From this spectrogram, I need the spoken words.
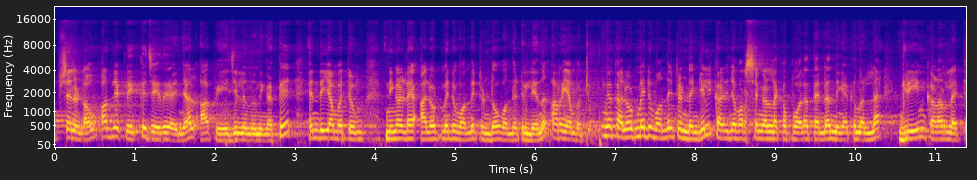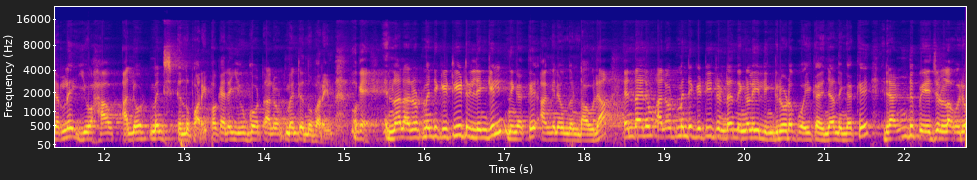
ഓപ്ഷൻ ഉണ്ടാവും. അതിൽ ക്ലിക്ക് ചെയ്ത് കഴിഞ്ഞാൽ ആ പേജിൽ നിന്ന് നിങ്ങൾക്ക് എന്ത് ചെയ്യാൻ പറ്റും? നിങ്ങളുടെ അലോട്ട്മെന്റ് വന്നിട്ടുണ്ടോ വന്നിട്ടില്ലേ എന്ന് അറിയാൻ പറ്റും. നിങ്ങൾക്ക് അലോട്ട്മെന്റ് വന്നിട്ടുണ്ടെങ്കിൽ കഴിഞ്ഞ വർഷങ്ങളിലൊക്കെ പോലെ തന്നെ നിങ്ങൾക്ക് നല്ല ഗ്രീൻ കളർ ലെറ്ററിൽ യു ഹാവ് അലോട്ട്മെന്റ് എന്ന് പറയും. ഓക്കെ അല്ലെ യു ഗോട്ട് അലോട്ട്മെന്റ് എന്ന് പറയും. ഓക്കെ എന്നാൽ അലോട്ട്മെന്റ് കിട്ടിയിട്ടില്ലെങ്കിൽ നിങ്ങൾക്ക് അങ്ങനെ ഒന്നും ഉണ്ടാവില്ല എന്തായാലും അലോട്ട്മെന്റ് കിട്ടിയിട്ടുണ്ട്. നിങ്ങൾ ഈ ലിങ്കിലൂടെ പോയി കഴിഞ്ഞാൽ നിങ്ങൾക്ക് രണ്ട് പേജുള്ള ഒരു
